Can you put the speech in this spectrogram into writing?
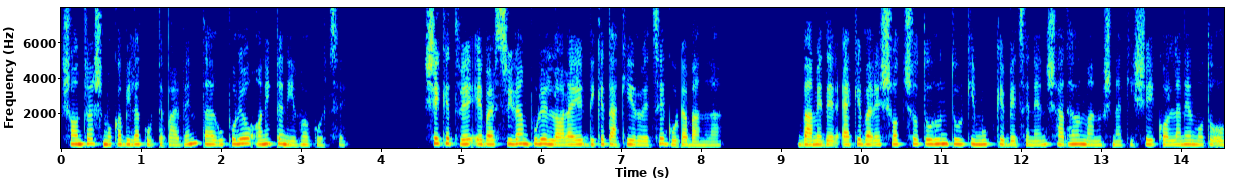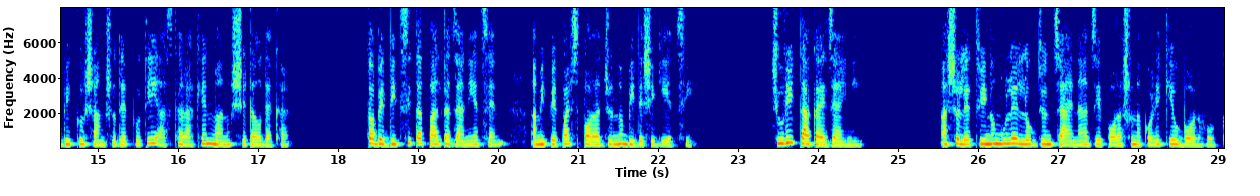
সন্ত্রাস মোকাবিলা করতে পারবেন, তার উপরেও অনেকটা নির্ভর করছে। সেক্ষেত্রে এবার শ্রীরামপুরের লড়াইয়ের দিকে তাকিয়ে রয়েছে গোটা বাংলা। বামেদের একেবারে স্বচ্ছ তরুণ তুর্কি মুখকে বেছে নেন সাধারণ মানুষ নাকি সেই কল্যাণের মতো অভিজ্ঞ সাংসদের প্রতি আস্থা রাখেন মানুষ সেটাও দেখার। তবে দীপসিতা পাল্টা জানিয়েছেন, আমি পেপার্স পড়ার জন্য বিদেশে গিয়েছি। চুরির টাকায় যায়নি আসলে তৃণমূলের লোকজন চায় না যে পড়াশোনা করে কেউ বড় হোক।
